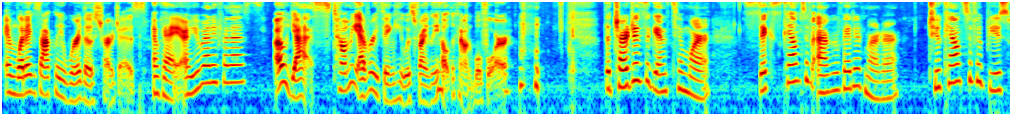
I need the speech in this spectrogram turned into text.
And what exactly were those charges? Okay, are you ready for this? Oh, yes. Tell me everything he was finally held accountable for. the charges against him were six counts of aggravated murder, two counts of abuse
